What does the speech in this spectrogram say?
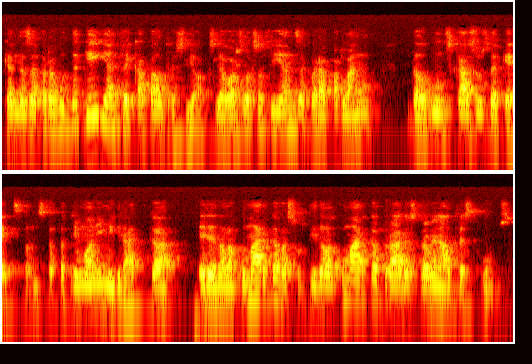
que han desaparegut d'aquí i han fet cap a altres llocs. Llavors la Sofia ens acabarà parlant d'alguns casos d'aquests, doncs, de patrimoni migrat que era de la comarca, va sortir de la comarca, però ara es troba en altres punts.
